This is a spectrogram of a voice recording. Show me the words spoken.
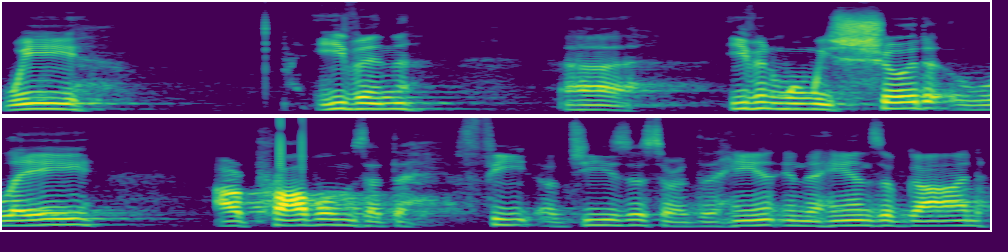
we, even, uh, even when we should lay our problems at the feet of Jesus or the hand, in the hands of God,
